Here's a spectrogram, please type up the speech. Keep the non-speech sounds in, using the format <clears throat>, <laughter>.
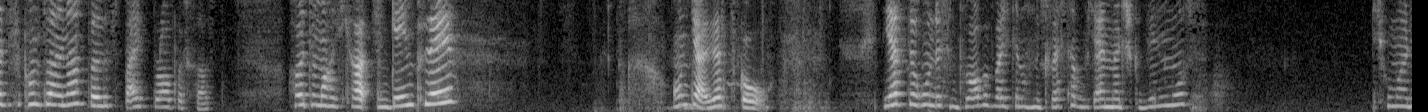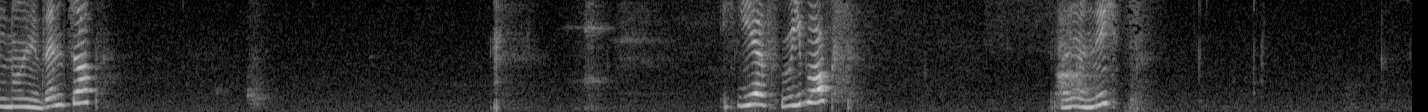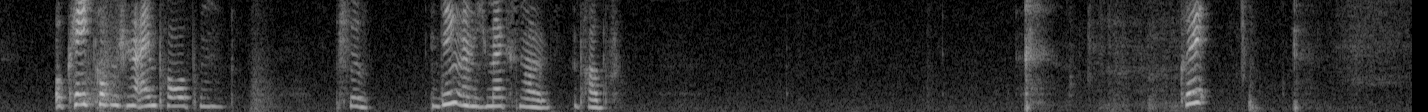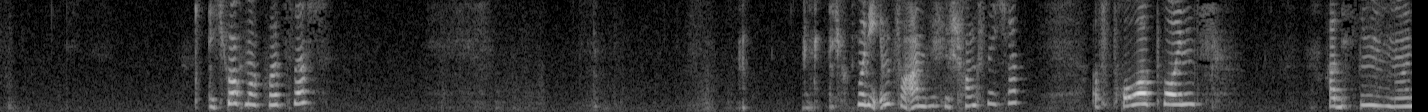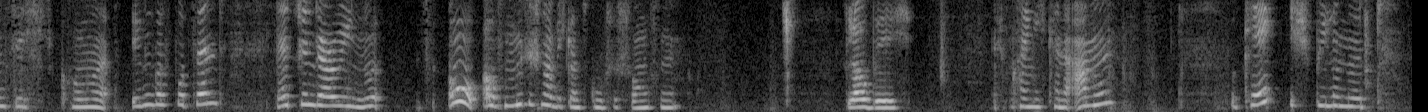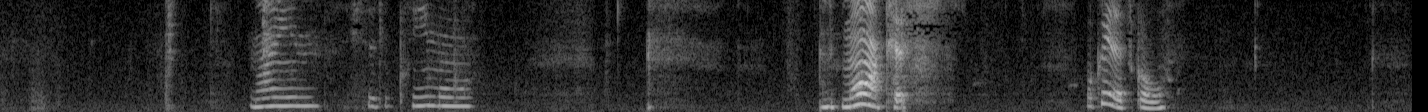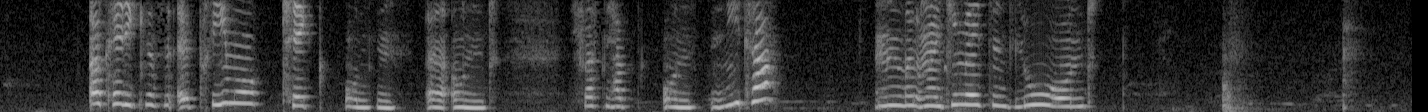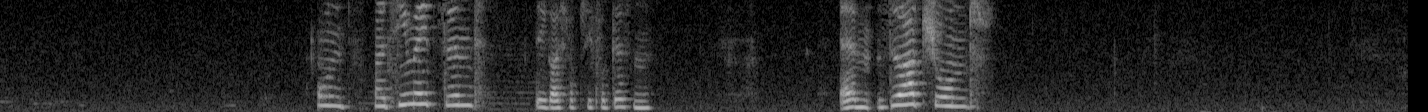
herzlich willkommen zu einer Folge Spike Brawl Podcast. Heute mache ich gerade ein Gameplay. Und ja, let's go. Die erste Runde ist ein Brawl, weil ich da noch eine Quest habe, wo ich ein Match gewinnen muss. Ich hole mal die neuen Events ab. Hier Freebox. Ja, nichts. Okay, ich kaufe mir schon einen Powerpunkt für Ding und ich merke es mal ein paar. Okay. Ich guck mal kurz was. Ich guck mal die Info an, wie viele Chancen ich habe. Auf PowerPoints habe ich 97, irgendwas Prozent. Legendary nur. Oh, auf mythischen habe ich ganz gute Chancen. Glaube ich. Ich habe eigentlich keine Ahnung. Okay, ich spiele mit. Nein, ich setze Primo. Mit Mortis. Okay, let's go. Okay, die Kinder sind El Primo, Tick und, äh, und ich weiß nicht, hab, und Nita. Und mein Teammate sind Lou und und meine Teammates sind Digga, ich hab sie vergessen. Ähm, Search und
